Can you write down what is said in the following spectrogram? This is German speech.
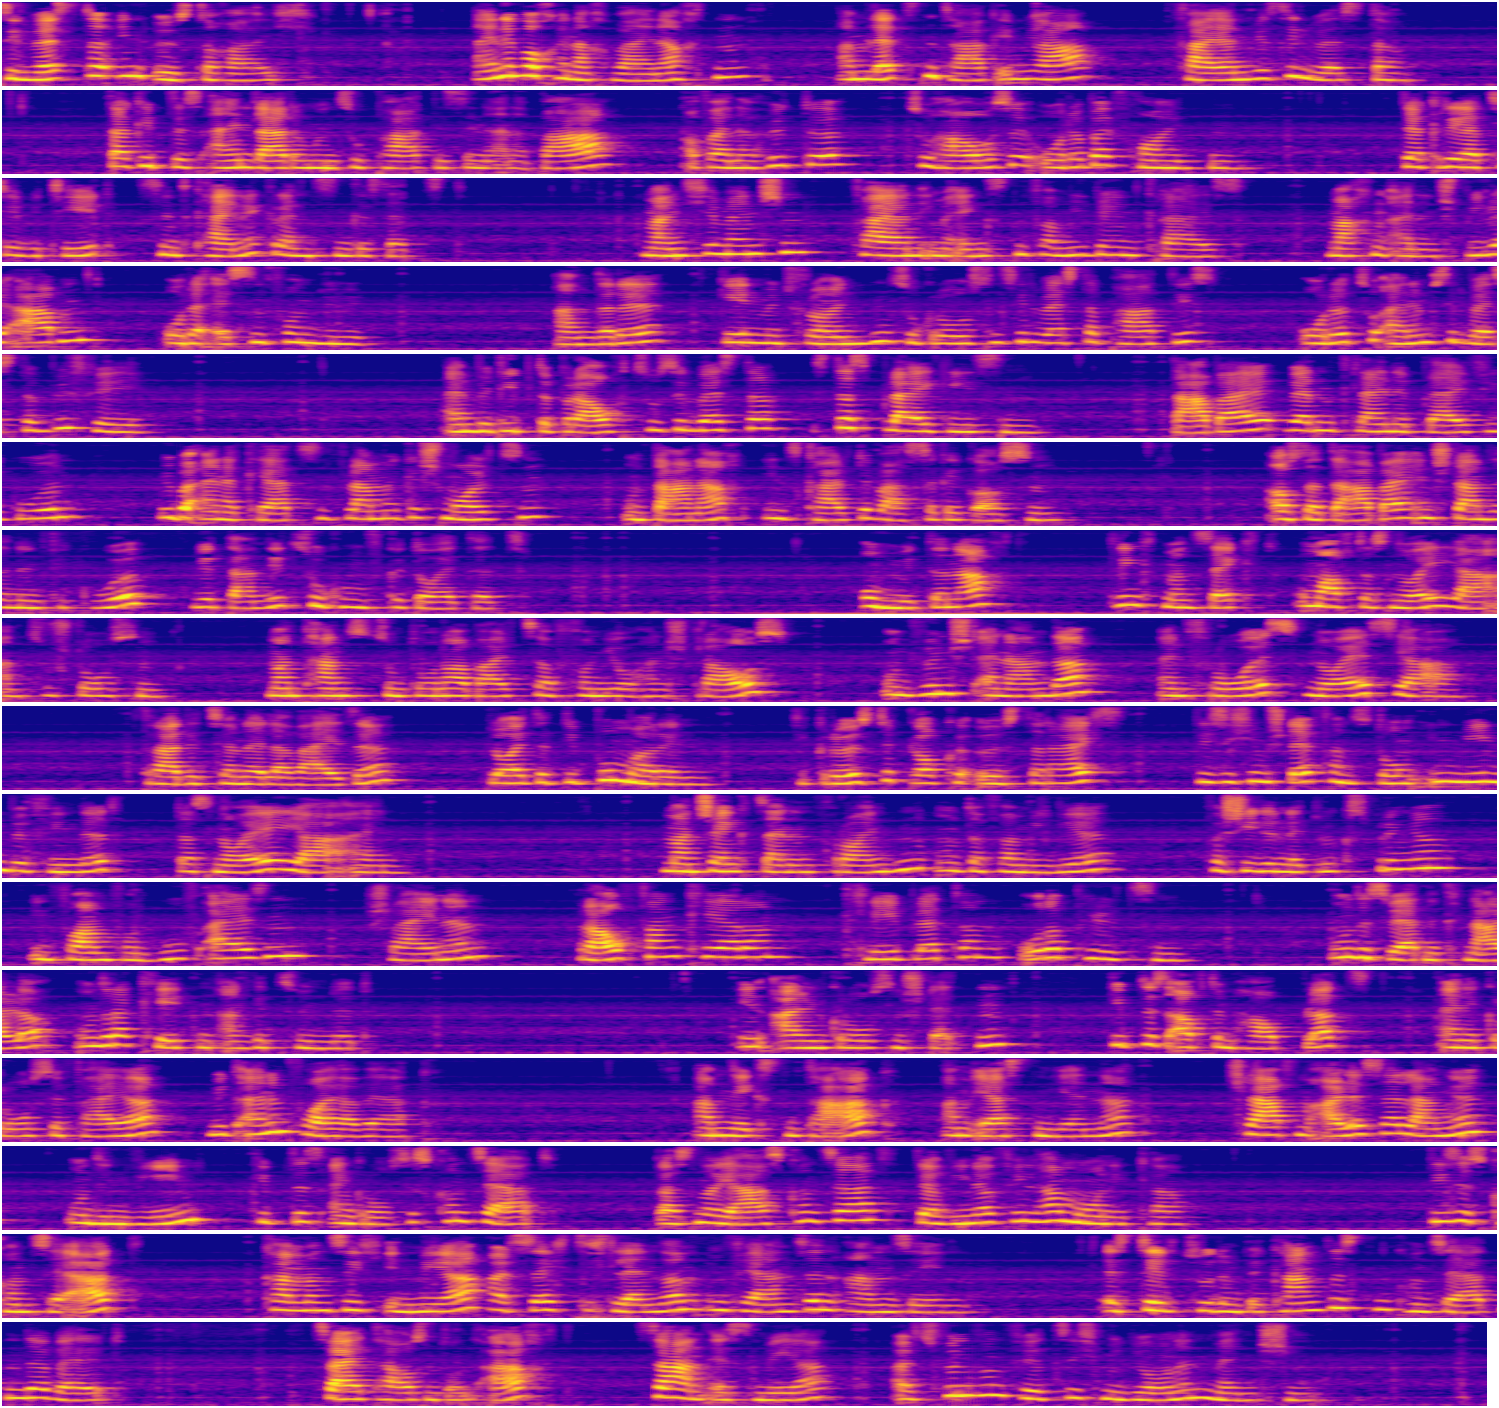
Silvester in Österreich. Eine Woche nach Weihnachten, am letzten Tag im Jahr, feiern wir Silvester. Da gibt es Einladungen zu Partys in einer Bar, auf einer Hütte, zu Hause oder bei Freunden. Der Kreativität sind keine Grenzen gesetzt. Manche Menschen feiern im engsten Familienkreis, machen einen Spieleabend oder essen Fondue. Andere gehen mit Freunden zu großen Silvesterpartys oder zu einem Silvesterbuffet. Ein beliebter Brauch zu Silvester ist das Bleigießen. Dabei werden kleine Bleifiguren über einer Kerzenflamme geschmolzen und danach ins kalte Wasser gegossen. Aus der dabei entstandenen Figur wird dann die Zukunft gedeutet. Um Mitternacht trinkt man Sekt, um auf das neue Jahr anzustoßen. Man tanzt zum Donauwalzer von Johann Strauss und wünscht einander ein frohes neues Jahr. Traditionellerweise läutet die Pummerin, die größte Glocke Österreichs, die sich im Stephansdom in Wien befindet, das neue Jahr ein. Man schenkt seinen Freunden und der Familie verschiedene Glücksbringer in Form von Hufeisen, Schweinen, Rauffangkehrern, Kleeblättern oder Pilzen. Und es werden Knaller und Raketen angezündet. In allen großen Städten gibt es auf dem Hauptplatz eine große Feier mit einem Feuerwerk. Am nächsten Tag, am 1. Jänner, schlafen alle sehr lange und in Wien gibt es ein großes Konzert, das Neujahrskonzert der Wiener Philharmoniker. Dieses Konzert kann man sich in mehr als 60 Ländern im Fernsehen ansehen. Es zählt zu den bekanntesten Konzerten der Welt. 2008 sahen es mehr als 45 Millionen Menschen.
